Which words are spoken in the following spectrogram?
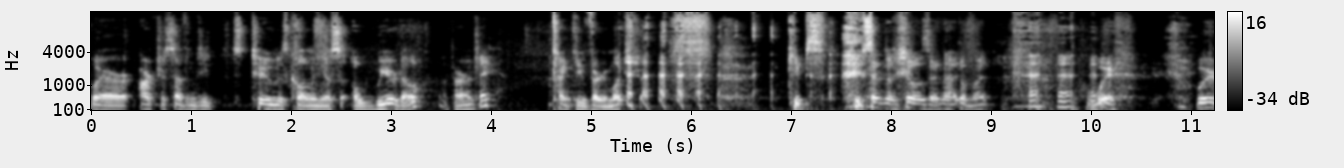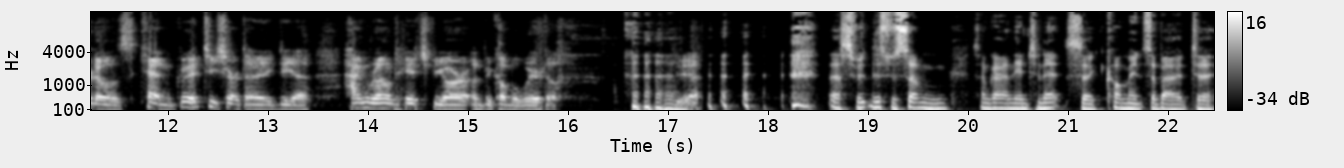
where Archer72 is calling us a weirdo, apparently. Thank you very much. keeps keeps sending shows in, I don't mind. Weir- weirdos. Ken, great t shirt idea. Hang around HPR and become a weirdo. yeah. That's this was some some guy on the internet's uh, comments about uh,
